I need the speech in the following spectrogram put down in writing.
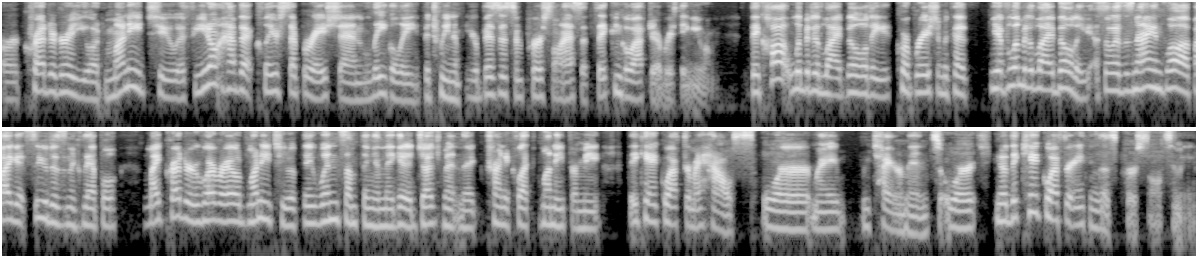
or a creditor you owed money to. If you don't have that clear separation legally between your business and personal assets, they can go after everything you own. They call it limited liability corporation because you have limited liability. So, as a Nyan's Law, if I get sued as an example, my creditor, whoever I owed money to, if they win something and they get a judgment and they're trying to collect money from me, they can't go after my house or my retirement or, you know, they can't go after anything that's personal to me.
